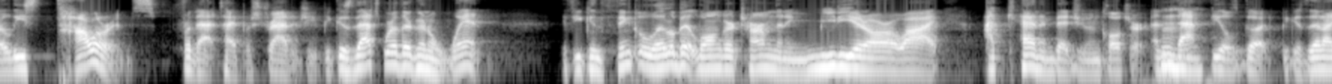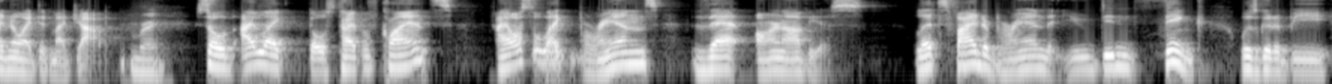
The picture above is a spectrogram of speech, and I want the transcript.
at least tolerance for that type of strategy, because that's where they're going to win. If you can think a little bit longer term than immediate ROI, I can embed you in culture. And Mhm. that feels good because then I know I did my job. Right. So I like those type of clients. I also like brands that aren't obvious. Let's find a brand that you didn't think was going to be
